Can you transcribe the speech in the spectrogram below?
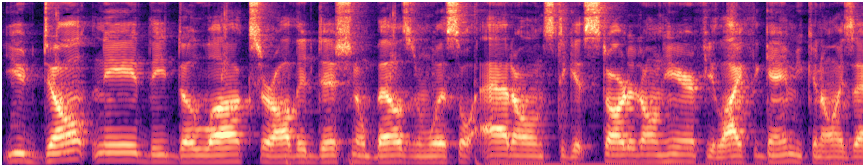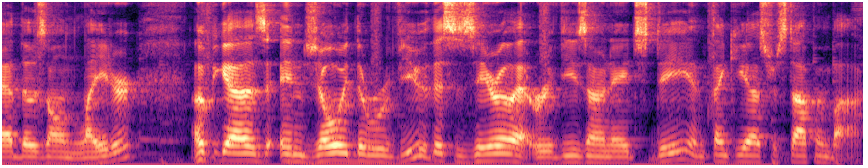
You don't need the deluxe or all the additional bells and whistle add-ons to get started on here. If you like the game, you can always add those on later. I hope you guys enjoyed the review. This is Zero at Review Zone HD, and thank you guys for stopping by.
